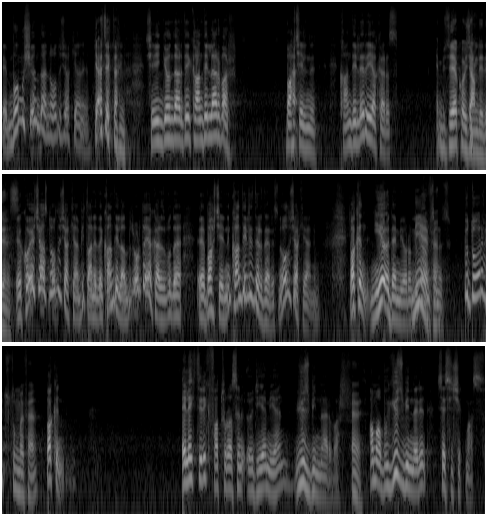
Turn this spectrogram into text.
E, mum ışığında ne olacak yani? Gerçekten mi? Şeyin gönderdiği kandiller var. Bahçeli'nin. Kandilleri yakarız. E, müzeye koyacağım dediniz. E, koyacağız ne olacak yani? Bir tane de kandil alır orada yakarız. Bu da e, Bahçeli'nin kandilidir deriz. Ne olacak yani? Bakın niye ödemiyorum Niye biliyor efendim? Bu doğru bir tutum mu efendim? Bakın elektrik faturasını ödeyemeyen yüz binler var. Evet. Ama bu yüz binlerin sesi çıkmaz.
